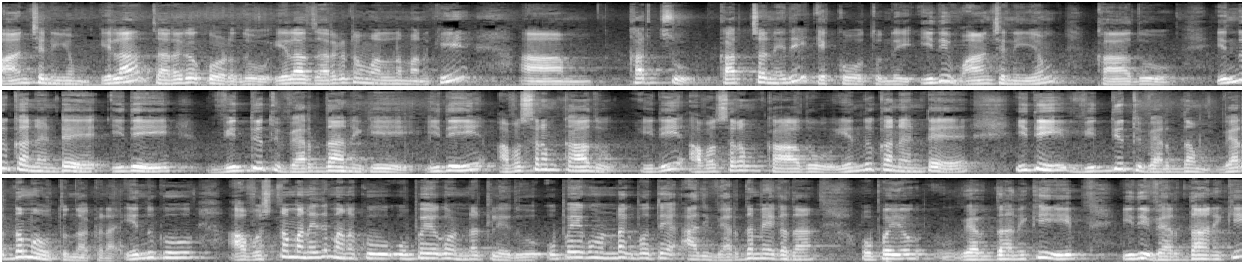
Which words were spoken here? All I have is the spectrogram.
వాంఛనీయం. ఇలా జరగకూడదు. ఇలా జరగటం వలన మనకి ఖర్చు ఖర్చు అనేది ఎక్కువ అవుతుంది ఇది వాంఛనీయం కాదు. ఎందుకనంటే ఇది విద్యుత్ వ్యర్థానికి ఇది అవసరం కాదు. ఇది అవసరం కాదు. ఎందుకనంటే ఇది విద్యుత్ వ్యర్థం వ్యర్థం అవుతుంది అక్కడ. ఎందుకు? ఆ ఉష్ణం అనేది మనకు ఉపయోగం ఉండట్లేదు. ఉపయోగం ఉండకపోతే అది వ్యర్థమే కదా. ఉపయోగ వ్యర్థానికి ఇది వ్యర్థానికి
